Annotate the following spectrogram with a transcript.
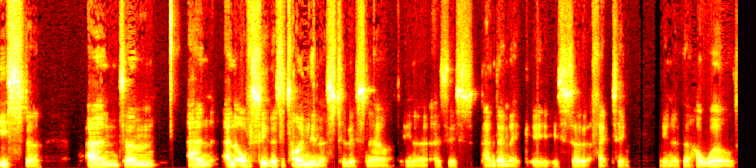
Easter, and um, and and obviously there's a timeliness to this now. You know, as this pandemic is so affecting you know the whole world.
